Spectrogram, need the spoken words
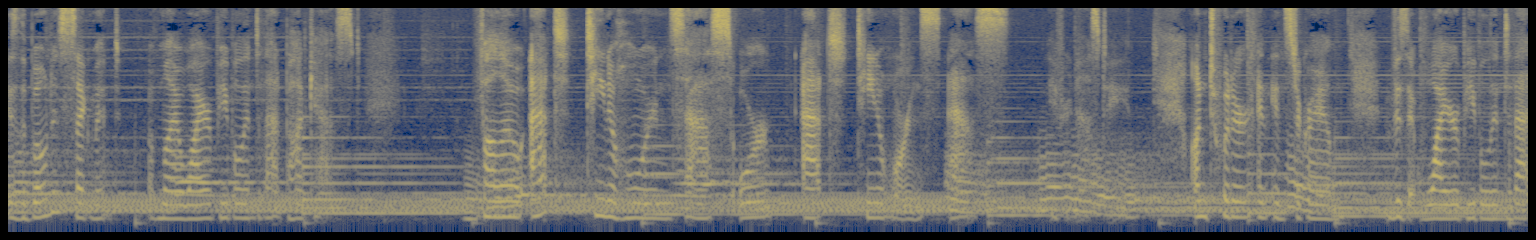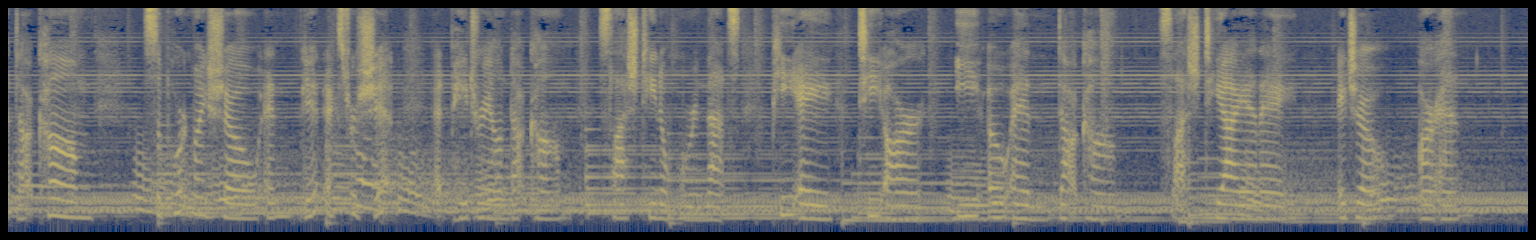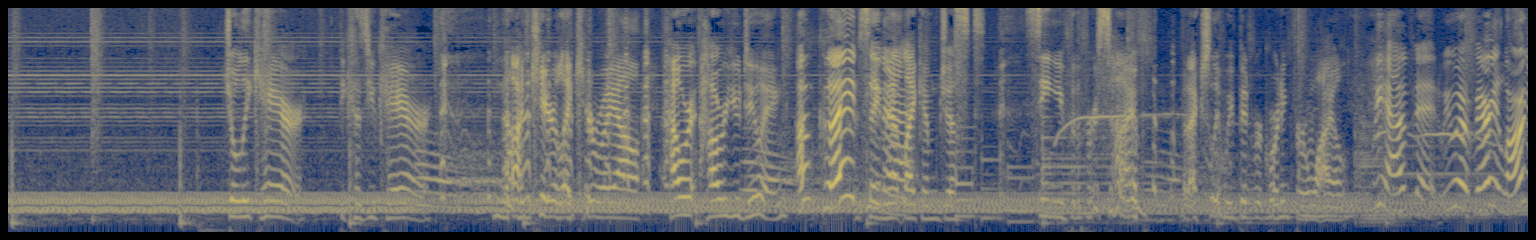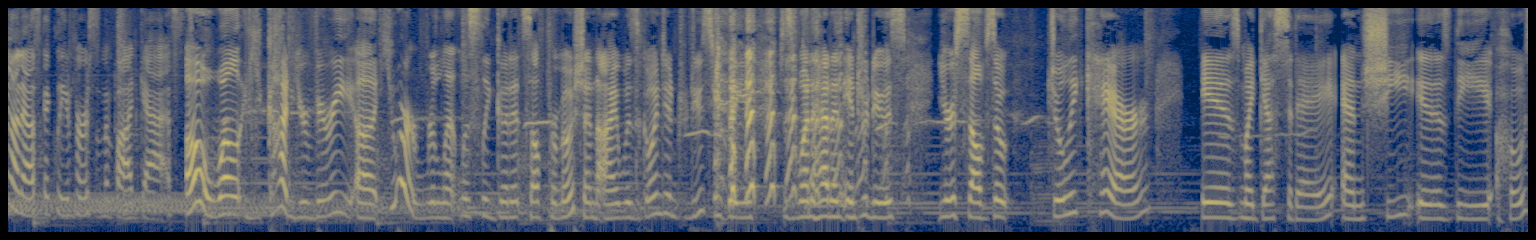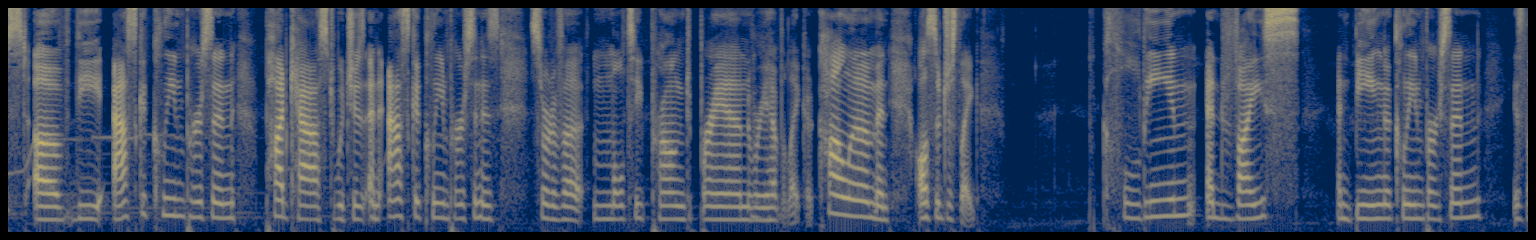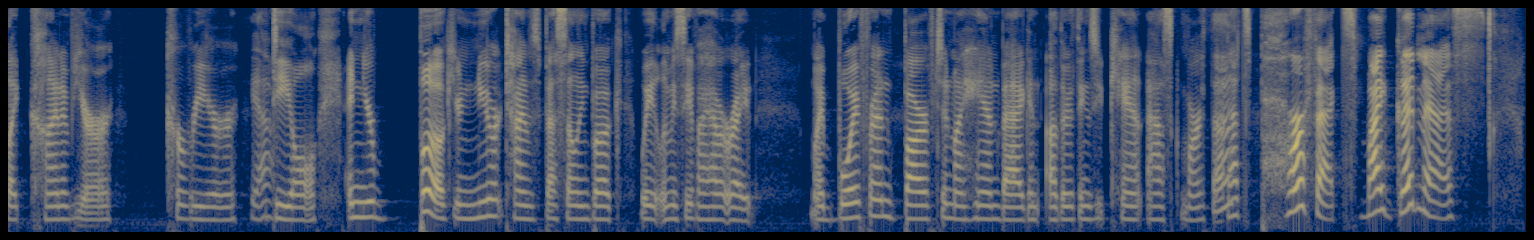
is the bonus segment of my Wire People Into That podcast. Follow at Tina Horn Sass or at Tina Horn's Ass if you're nasty. On Twitter and Instagram, visit whyarepeopleintothat.com, support my show, and get extra shit at patreon.com slash Tina Horn. That's P-A-T-R-E-O-N dot com slash T-I-N-A-H-O-R-N. Jolie Kerr, because you care. Non care like Kir Royale. How are how are you doing? I'm good. I'm saying Tina. that like I'm just seeing you for the first time. But actually we've been recording for a while. we have been. We went very long on Ask a Clean Person, the podcast. Oh well, you, God, you're very, uh, you are relentlessly good at self promotion. I was going to introduce you, but you just went ahead and introduced yourself. So, Jolie Kerr is my guest today, and she is the host of the Ask a Clean Person podcast, which is an Ask a Clean Person is sort of a multi pronged brand where you have like a column and also just like clean advice and being a clean person is like kind of your career Yeah. deal. And your book, your New York Times bestselling book, wait, let me see if I have it right. My boyfriend barfed in my handbag and other things you can't ask Martha. That's perfect. My goodness.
